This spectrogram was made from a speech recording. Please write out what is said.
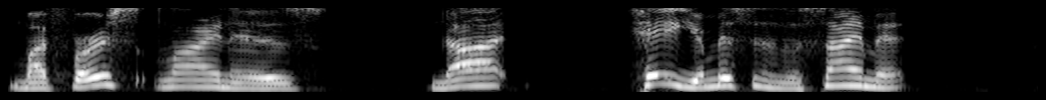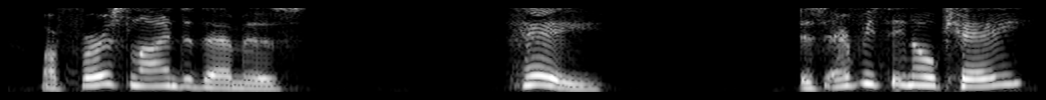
my first line is not, Hey, you're missing an assignment. My first line to them is, Hey, is everything okay?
